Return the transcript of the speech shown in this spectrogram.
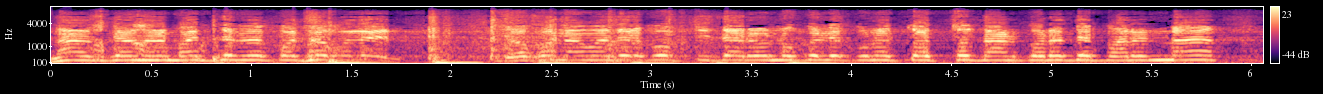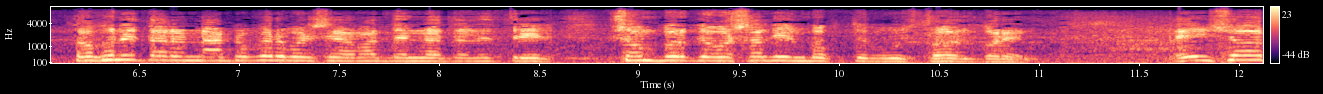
নাচ গানের মাধ্যমে কথা বলেন। যখন আমাদের বক্তৃতার অনুকূলে কোনো তথ্য দান করাতে পারেন না, তখনই তারা নাটকের বসে আমাদের নেতা নেত্রীর সম্পর্কে অশালীন বক্তব্য উত্থাপন করেন। এইসব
